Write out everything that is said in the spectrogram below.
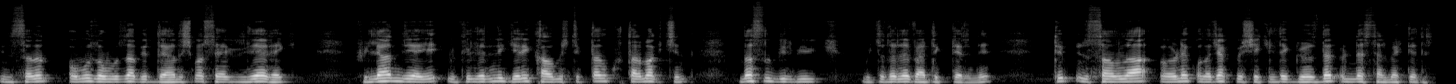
insanın omuz omuza bir dayanışma sergileyerek Finlandiya'yı ülkelerini geri kalmışlıktan kurtarmak için nasıl bir büyük mücadele verdiklerini tüm insanlığa örnek olacak bir şekilde gözler önüne sermektedir.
